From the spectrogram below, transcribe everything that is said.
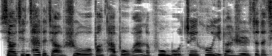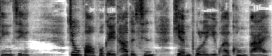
小芹菜的讲述帮他补完了父母最后一段日子的情景，就仿佛给他的心填补了一块空白。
